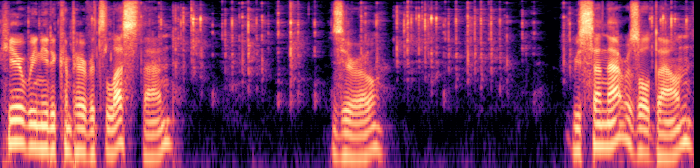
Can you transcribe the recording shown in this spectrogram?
Here we need to compare if it's less than 0. We send that result down.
